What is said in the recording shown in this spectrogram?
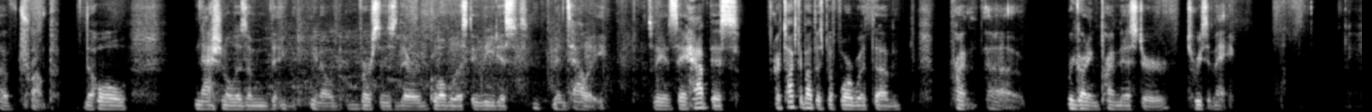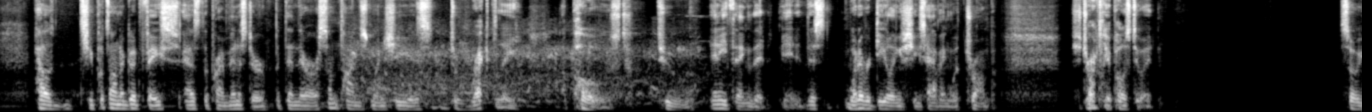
of Trump, the whole nationalism, you know, versus their globalist elitist mentality. So they, they have this. I talked about this before with um, prime, uh, regarding Prime Minister Theresa May. How she puts on a good face as the prime minister, but then there are some times when she is directly opposed to anything that this whatever dealings she's having with Trump, she's directly opposed to it. So,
